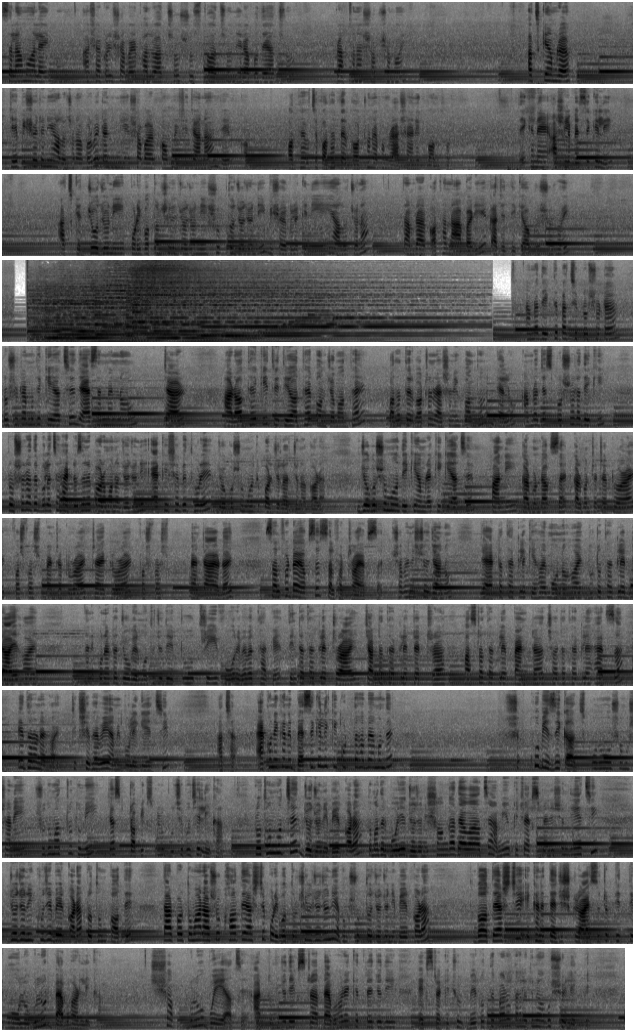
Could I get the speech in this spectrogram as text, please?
আসসালামু আলাইকুম। আশা করি সবাই ভালো আছো, সুস্থ আছো, নিরাপদে আছো। প্রার্থনা সবসময় আজকে আমরা যে বিষয়টা নিয়ে আলোচনা করব, এটা নিয়ে সবার কম বেশি জানা যে অধ্যায় হচ্ছে পদার্থের গঠন এবং রাসায়নিক বন্ধন। তো এখানে আসলে বেসিক্যালি আজকে যোজনী, পরিবর্তনশীল যোজনী, সুপ্ত যোজনী বিষয়গুলোকে নিয়েই আলোচনা। তো আমরা আর কথা না বাড়িয়ে কাজের দিকে অগ্রসর হই। আমরা দেখতে পাচ্ছি প্রশ্নটা। প্রশ্নটার মধ্যে কি আছে? যে অ্যাসাইনমেন্ট নং চার। আর অধ্যায় কি? তৃতীয় অধ্যায়, পঞ্চম অধ্যায়। পদার্থের গঠন, রাসায়নিক বন্ধন গেল। আমরা জাস্ট প্রশ্নটা দেখি। প্রশ্নটাতে বলেছে হাইড্রোজেনের পরমাণু যোজনী এক হিসাবে ধরে যৌগসমূহকে পর্যালোচনা করা। যৌগসমূহ দেখি আমরা কি কি আছে। পানি, carbon dioxide, carbon tetrachloride, phosphorus pentachloride, trichloride, phosphorus pentaiodide sulphur dioxide, sulphur trioxide. সবাই নিশ্চয়ই জানো যে একটা থাকলে কি হয়, মনো হয়, দুটো থাকলে ডাই হয়। মানে কোনো একটা যোগের মধ্যে যদি টু থ্রি ফোর এভাবে থাকে, তিনটা থাকলে ট্রাই, চারটা থাকলে টেট্রা, পাঁচটা থাকলে প্যান্টা, ছয়টা থাকলে হ্যাটসা এই ধরনের হয়। ঠিক সেভাবেই আমি বলে গিয়েছি। আচ্ছা এখন এখানে বেসিক্যালি কি করতে হবে আমাদের? খুব ইজি কাজ, কোনো সমস্যা নেই। শুধুমাত্র তুমি জাস্ট টপিকসগুলো বুঝে বুঝে লেখা। প্রথম হচ্ছে যোজনী বের করা। তোমাদের বইয়ে যোজনীর সংজ্ঞা দেওয়া আছে, আমিও কিছু এক্সপ্লেনেশন দিয়েছি। যোজনী খুঁজে বের করা প্রথম কতে। তারপর তোমার আসো খতে আসছে পরিবর্তনশীল যোজনী এবং সুপ্ত যোজনী বের করা। গতে আসছে এখানে তেজস্ক্রিয় আইসোটোপ ভিত্তিক মৌলগুলোর ব্যবহার লেখা। সবগুলো বইয়ে আছে। আর তুমি যদি এক্সট্রা ব্যবহারের ক্ষেত্রে যদি এক্সট্রা কিছু বের করতে পারো, তাহলে তুমি অবশ্যই লিখবে।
